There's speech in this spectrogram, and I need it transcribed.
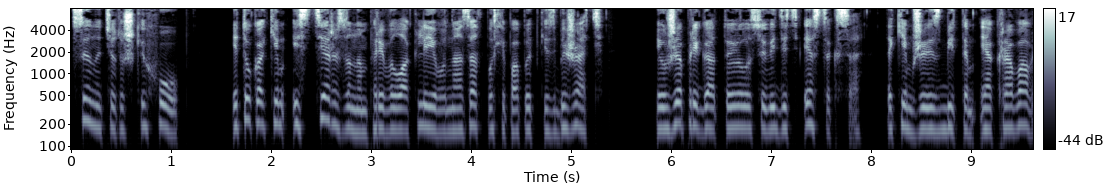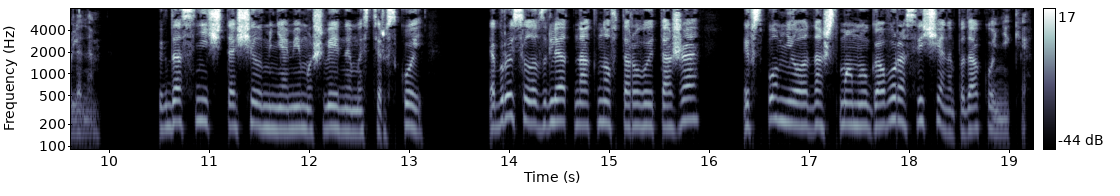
сына тетушки Хоуп, и то, каким истерзанным приволокли его назад после попытки сбежать, и уже приготовилась увидеть Эссекса, таким же избитым и окровавленным. Когда Снич тащил меня мимо швейной мастерской, я бросила взгляд на окно второго этажа и вспомнила наш с мамой уговор о свече на подоконнике.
